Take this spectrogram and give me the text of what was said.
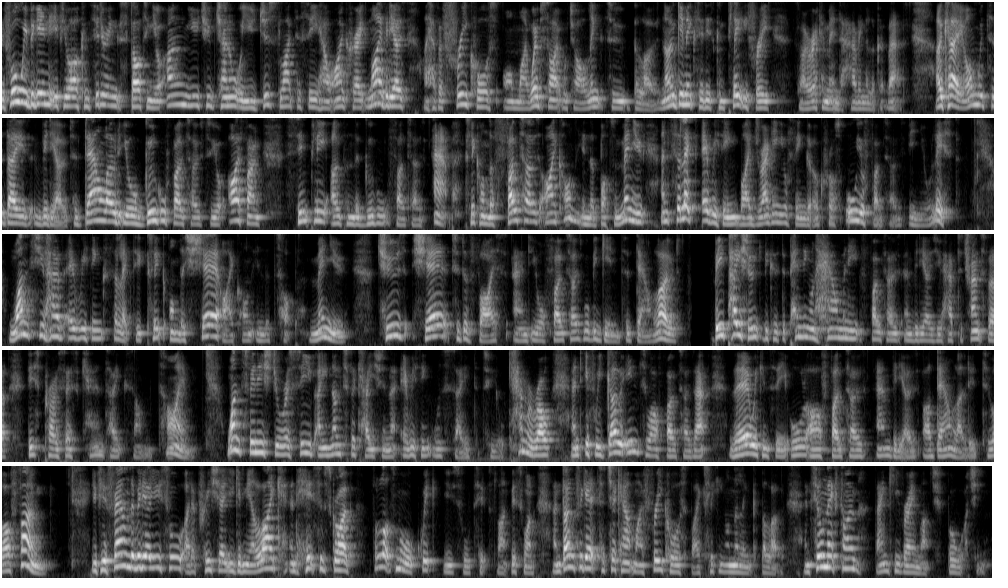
Before we begin, if you are considering starting your own YouTube channel or you just like to see how I create my videos, I have a free course on my website which I'll link to below. No gimmicks, it is completely free, so I recommend having a look at that. Okay, on with today's video. To download your Google Photos to your iPhone, simply open the Google Photos app. Click on the Photos icon in the bottom menu and select everything by dragging your finger across all your photos in your list. Once you have everything selected, click on the share icon in the top menu. Choose share to device and your photos will begin to download. Be patient because depending on how many photos and videos you have to transfer, this process can take some time. Once finished, you'll receive a notification that everything was saved to your camera roll. And if we go into our Photos app, there we can see all our photos and videos are downloaded to our phone. If you found the video useful, I'd appreciate you giving me a like and hit subscribe for lots more quick, useful tips like this one. And don't forget to check out my free course by clicking on the link below. Until next time, thank you very much for watching.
